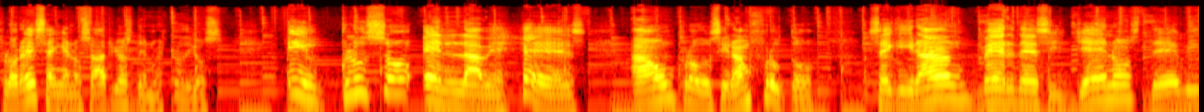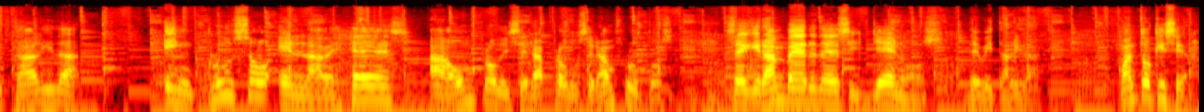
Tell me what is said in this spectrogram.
Florecen en los atrios de nuestro Dios. Incluso en la vejez aún producirán fruto, seguirán verdes y llenos de vitalidad. Incluso en la vejez aún producirán frutos, seguirán verdes y llenos de vitalidad. ¿Cuánto quisiera?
